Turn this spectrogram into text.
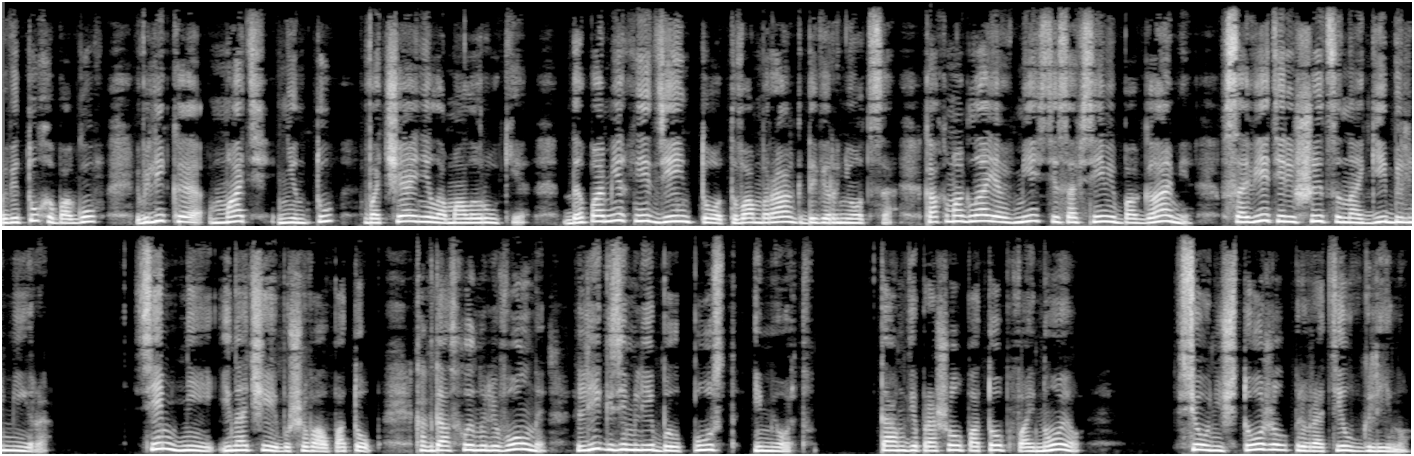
Повитуха богов, великая мать Нинту, в отчаянии ломала руки. «Да померкнет день тот, во мрак довернется. Как могла я вместе со всеми богами в совете решиться на гибель мира?» Семь дней и ночей бушевал потоп. Когда схлынули волны, лик земли был пуст и мертв. Там, где прошел потоп войною, все уничтожил, превратил в глину.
